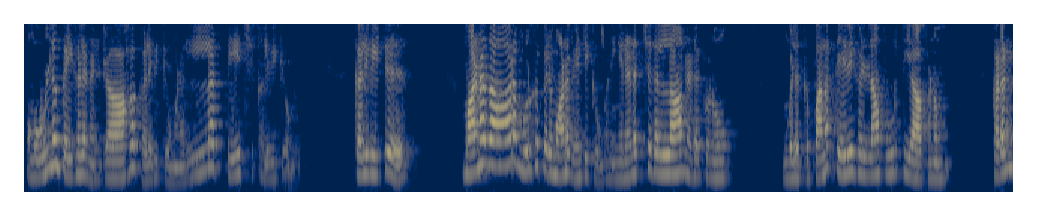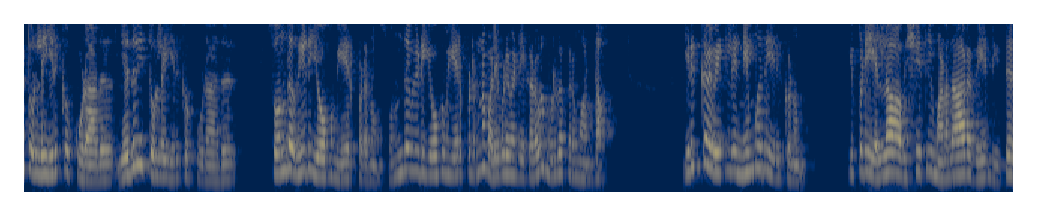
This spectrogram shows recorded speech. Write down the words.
உங்கள் உள்ளங்கைகளை நன்றாக கழுவிக்கோங்க. நல்லா தேய்ச்சி கழுவிக்கோங்க. கழுவிட்டு மனதார முருகப்பெருமான வேண்டிக்கோங்க. நீங்கள் நினச்சதெல்லாம் நடக்கணும். உங்களுக்கு பண தேவைகள்லாம் பூர்த்தி ஆகணும் கடன் தொல்லை இருக்கக்கூடாது எதிரி தொல்லை இருக்கக்கூடாது. சொந்த வீடு யோகம் ஏற்படணும். சொந்த வீடு யோகம் ஏற்படணும்னா வழிபட வேண்டிய கடவுள் முருகப்பெருமான் தான். இருக்கிற வீட்டில் நிம்மதி இருக்கணும். இப்படி எல்லா விஷயத்தையும் மனதார வேண்டிட்டு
